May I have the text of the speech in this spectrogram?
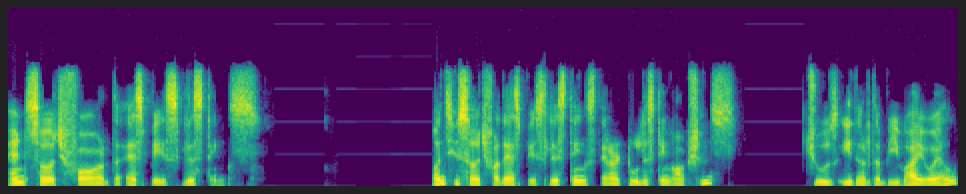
and search for the Essbase listings. Once you search for the Essbase listings, there are two listing options. Choose either the BYOL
